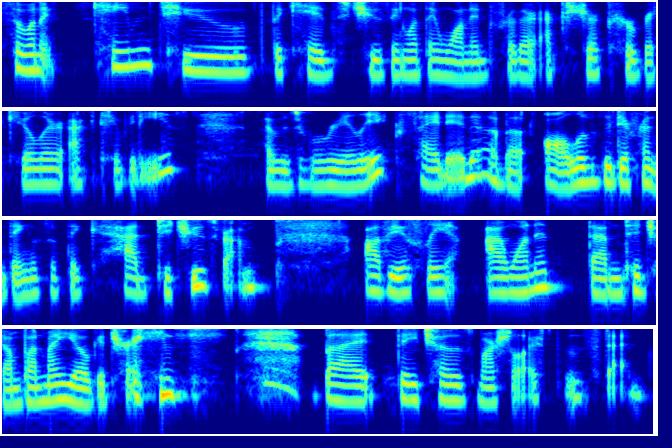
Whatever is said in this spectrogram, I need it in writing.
So when it came to the kids choosing what they wanted for their extracurricular activities, I was really excited about all of the different things that they had to choose from. Obviously, I wanted them to jump on my yoga train, but they chose martial arts instead.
